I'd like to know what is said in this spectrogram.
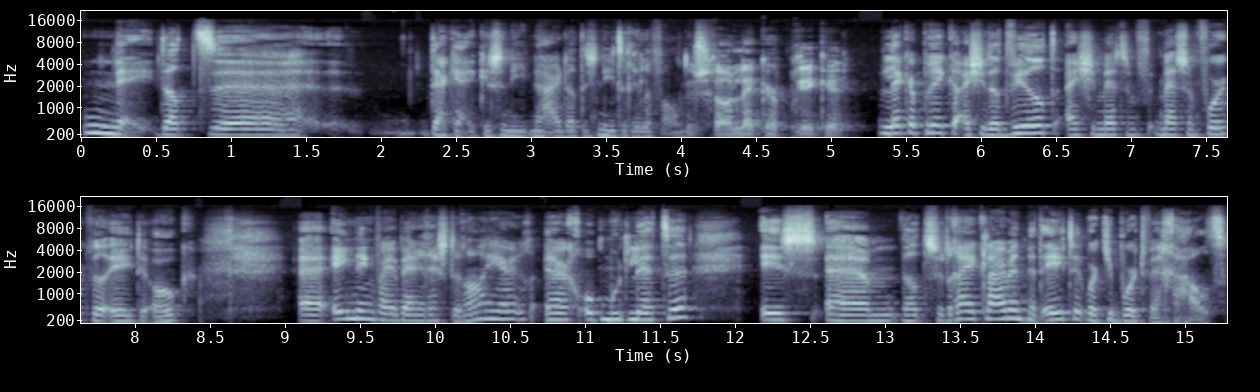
nee, dat, eh, daar kijken ze niet naar. Dat is niet relevant. Dus gewoon lekker prikken. Lekker prikken als je dat wilt. Als je met een, met een vork wil eten ook. Eén ding waar je bij een restaurant heel erg op moet letten... is ehm, dat zodra je klaar bent met eten, wordt je bord weggehaald.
